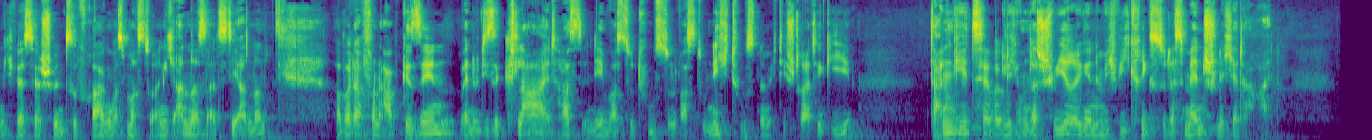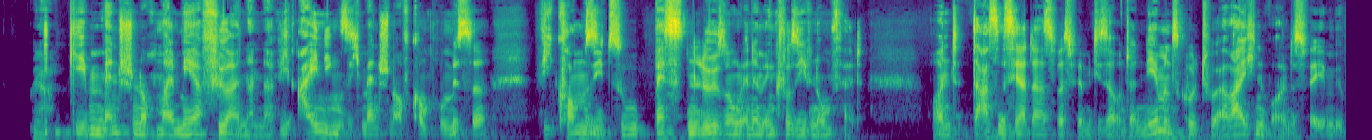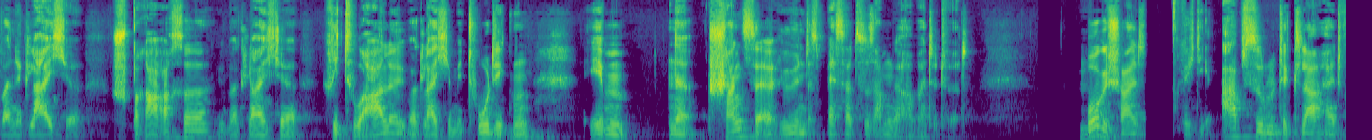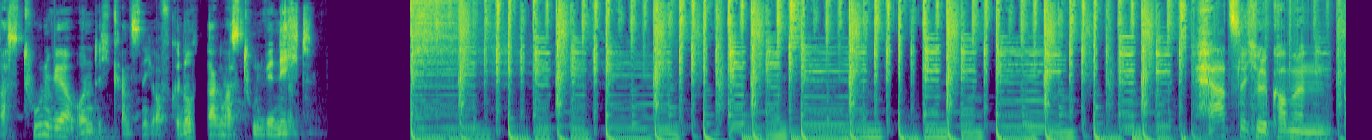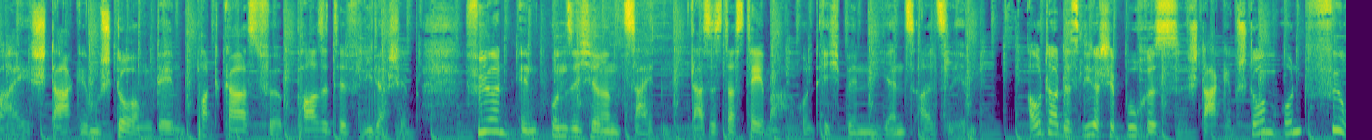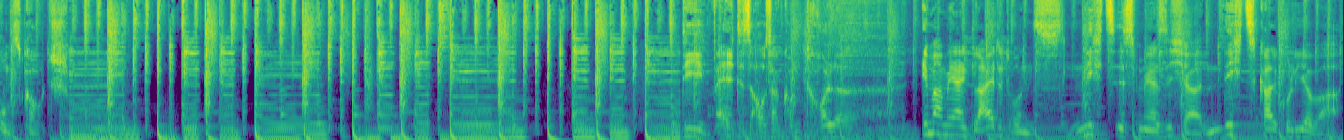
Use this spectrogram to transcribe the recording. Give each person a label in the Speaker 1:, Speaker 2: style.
Speaker 1: Eigentlich wäre es ja schön zu fragen, was machst du eigentlich anders als die anderen? Aber davon abgesehen, wenn du diese Klarheit hast in dem, was du tust und was du nicht tust, nämlich die Strategie, dann geht es ja wirklich um das Schwierige, nämlich wie kriegst du das Menschliche da rein? Ja. Wie geben Menschen noch mal mehr füreinander? Wie einigen sich Menschen auf Kompromisse? Wie kommen sie zu besten Lösungen in einem inklusiven Umfeld? Und das ist ja das, was wir mit dieser Unternehmenskultur erreichen wollen, dass wir eben über eine gleiche Sprache, über gleiche Rituale, über gleiche Methodiken eben eine Chance erhöhen, dass besser zusammengearbeitet wird. Mhm. Vorgeschaltet durch die absolute Klarheit, was tun wir und ich kann es nicht oft genug sagen, was tun wir nicht.
Speaker 2: Herzlich willkommen bei Stark im Sturm, dem Podcast für Positive Leadership. Führen in unsicheren Zeiten, das ist das Thema und ich bin Jens Alsleben. Autor des Leadership-Buches Stark im Sturm und Führungscoach. Die Welt ist außer Kontrolle. Immer mehr entgleitet uns. Nichts ist mehr sicher, nichts kalkulierbar.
